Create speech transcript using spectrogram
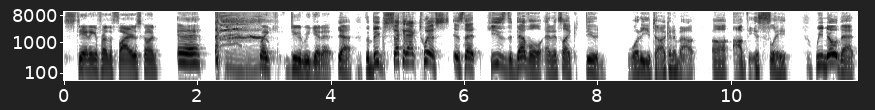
standing in front of the fire, just going, eh. It's like, dude, we get it. Yeah. The big second act twist is that he's the devil, and it's like, dude, what are you talking about? Uh, obviously. We know that.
